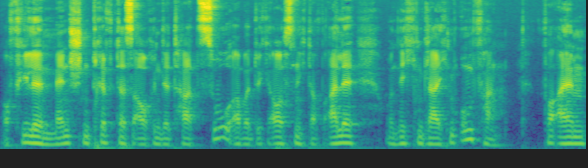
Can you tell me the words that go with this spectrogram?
Auf viele Menschen trifft das auch in der Tat zu, aber durchaus nicht auf alle und nicht in gleichem Umfang. Vor allem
